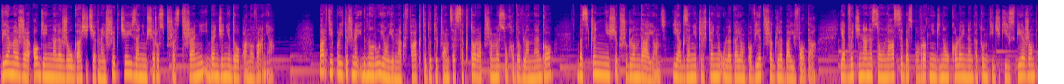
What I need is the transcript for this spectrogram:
Wiemy, że ogień należy ugasić jak najszybciej, zanim się rozprzestrzeni i będzie nie do opanowania. Partie polityczne ignorują jednak fakty dotyczące sektora przemysłu hodowlanego bezczynnie się przyglądając, jak zanieczyszczeniu ulegają powietrze, gleba i woda, jak wycinane są lasy, bezpowrotnie giną kolejne gatunki dzikich zwierząt,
